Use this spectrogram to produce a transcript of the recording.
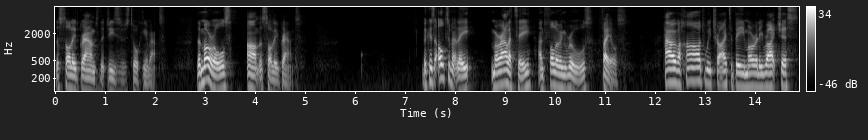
the solid ground that Jesus was talking about. The morals aren't the solid ground. Because ultimately, morality and following rules fails. However hard we try to be morally righteous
